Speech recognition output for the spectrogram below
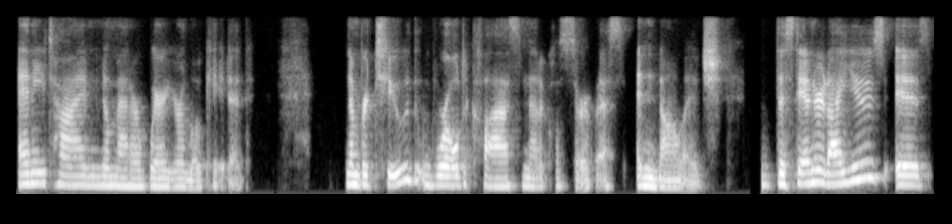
anytime, no matter where you're located. Number two, the world class medical service and knowledge. The standard I use is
